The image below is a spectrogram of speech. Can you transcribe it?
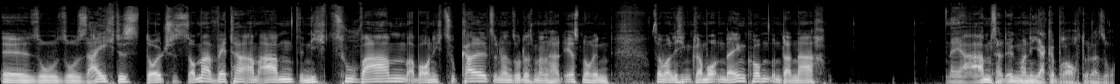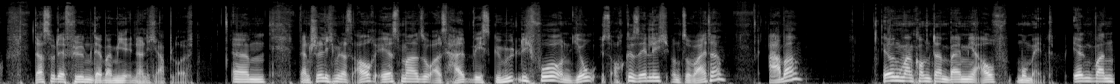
Äh, so, so seichtes deutsches Sommerwetter am Abend. Nicht zu warm, aber auch nicht zu kalt, sondern so, dass man halt erst noch in sommerlichen Klamotten dahin kommt und danach naja, abends halt irgendwann eine Jacke braucht oder so. Das ist so der Film, der bei mir innerlich abläuft. Ähm, dann stelle ich mir das auch erstmal so als halbwegs gemütlich vor und jo, ist auch gesellig und so weiter. Aber irgendwann kommt dann bei mir auf, Moment, irgendwann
